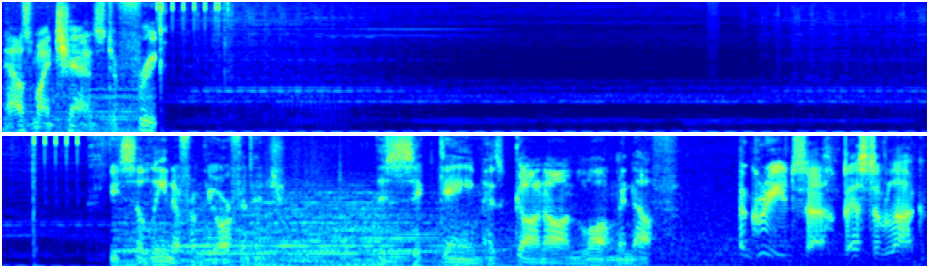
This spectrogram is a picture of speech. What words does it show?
Now's my chance to free... Selina from the orphanage. This sick game has gone on long enough. Agreed, sir. Best of luck.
